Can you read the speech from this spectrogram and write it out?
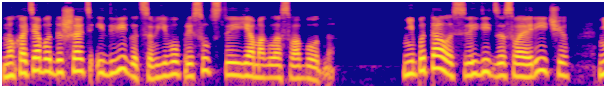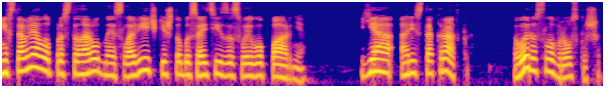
но хотя бы дышать и двигаться в его присутствии я могла свободно. Не пыталась следить за своей речью, не вставляла простонародные словечки, чтобы сойти за своего парня — я аристократка, выросла в роскоши,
